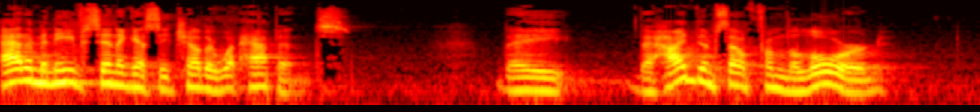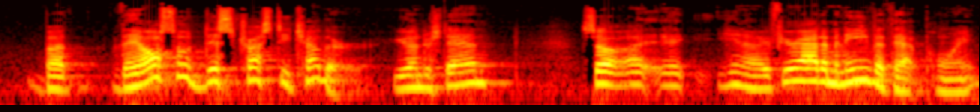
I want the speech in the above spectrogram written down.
Adam and Eve sin against each other, what happens? They, they hide themselves from the Lord, but they also distrust each other. You understand? So, uh, you know, if you're Adam and Eve at that point,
